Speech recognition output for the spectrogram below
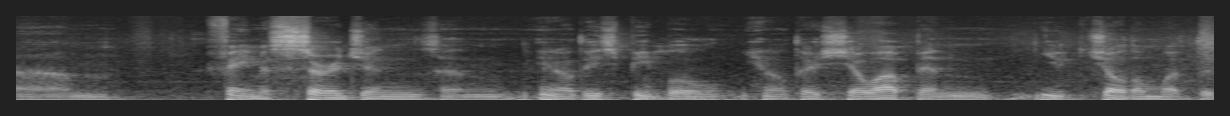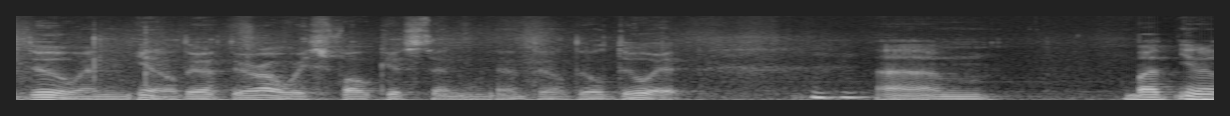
um, famous surgeons, and you know these people. You know they show up and you show them what to do, and you know they're they're always focused and, and they'll they'll do it. Um, but you know,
